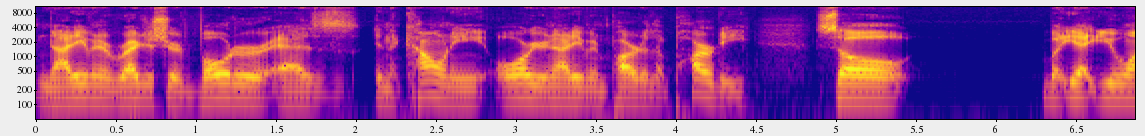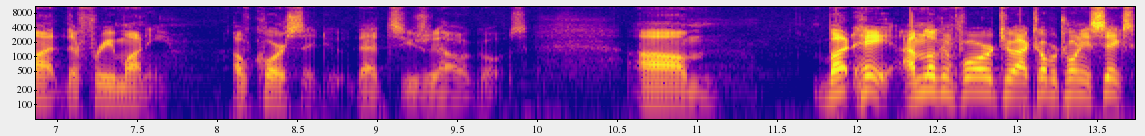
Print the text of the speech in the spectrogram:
not even a registered voter as in the county, or you're not even part of the party. So, but yet you want the free money. Of course they do. That's usually how it goes. Um, but hey, I'm looking forward to October 26th.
